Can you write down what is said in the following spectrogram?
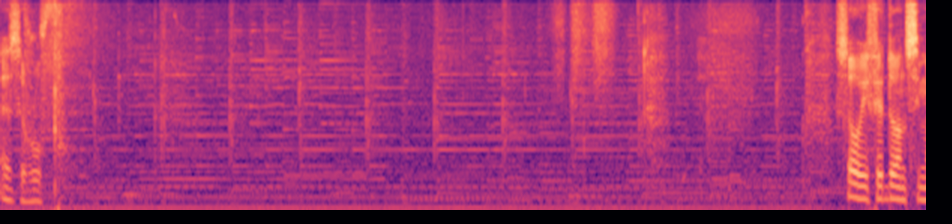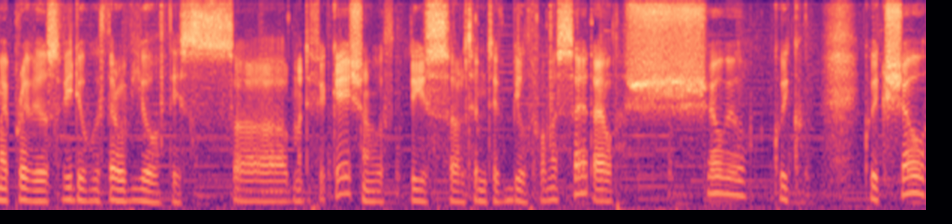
as a roof. So if you don't see my previous video with a review of this uh, modification with this alternative build from a set, I'll show you quick quick show.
